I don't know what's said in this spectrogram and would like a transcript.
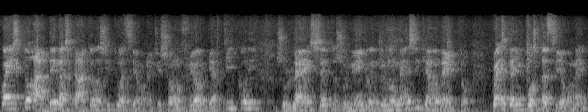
Questo ha devastato la situazione, ci sono fior di articoli sull'Enset, sul New England Journal Medicine che hanno detto questa impostazione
